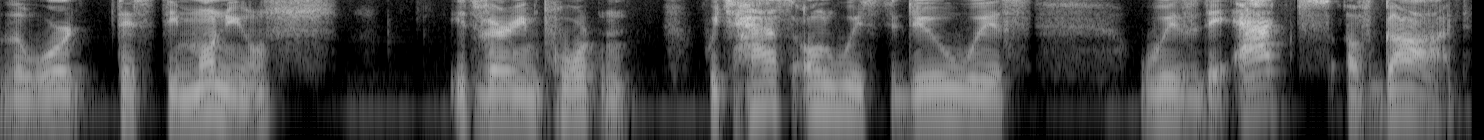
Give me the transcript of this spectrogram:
the word testimonios is very important, which has always to do with, with the acts of God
